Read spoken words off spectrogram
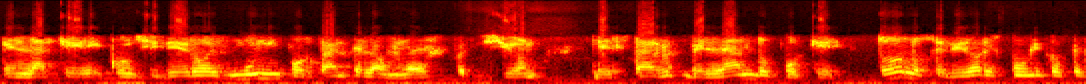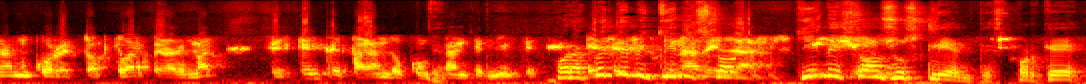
en la que considero es muy importante la unidad de supervisión, de estar velando porque todos los servidores públicos tengan un correcto actuar, pero además se estén preparando constantemente. Ahora, cuénteme quiénes, son, quiénes son sus clientes, porque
